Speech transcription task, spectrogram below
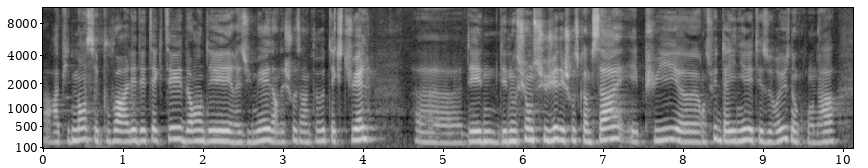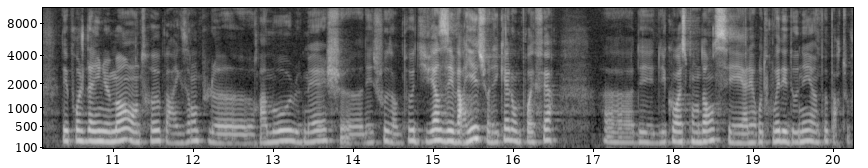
rapidement, c'est pouvoir aller détecter dans des résumés, dans des choses un peu textuelles, euh, des, notions de sujet, des choses comme ça, et puis euh, ensuite d'aligner les thésaurus. Donc on a des projets d'alignement entre, par exemple, Rameau, le Mèche, des choses un peu diverses et variées sur lesquelles on pourrait faire des correspondances et aller retrouver des données un peu partout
